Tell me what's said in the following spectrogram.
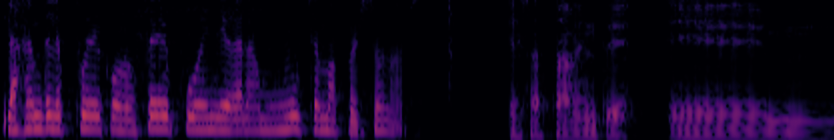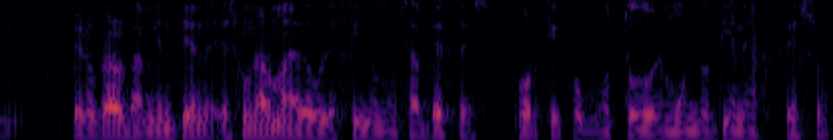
la gente les puede conocer, pueden llegar a muchas más personas. Exactamente. Em, pero claro, también es un arma de doble filo muchas veces, porque como todo el mundo tiene acceso,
